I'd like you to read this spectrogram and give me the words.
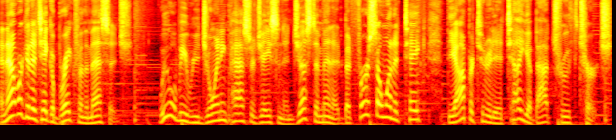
And now we're going to take a break from the message. We will be rejoining Pastor Jason in just a minute, but first I want to take the opportunity to tell you about Truth Church.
